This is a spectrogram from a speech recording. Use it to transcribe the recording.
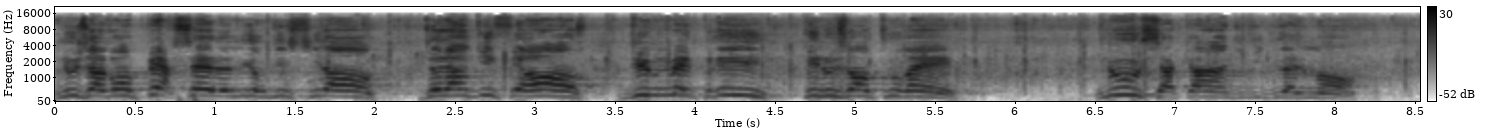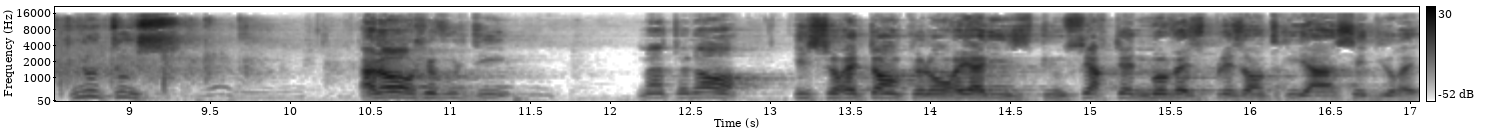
nous avons percé le mur du silence, de l'indifférence, du mépris qui nous entourait. Nous, chacun individuellement, nous tous. Alors, je vous le dis, maintenant, il serait temps que l'on réalise qu'une certaine mauvaise plaisanterie a assez duré.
